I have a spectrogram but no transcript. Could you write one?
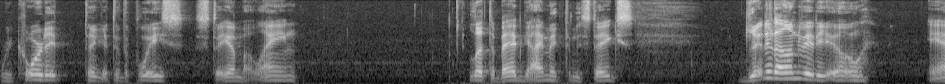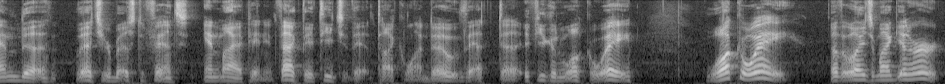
record it, take it to the police, stay in my lane, let the bad guy make the mistakes, get it on video, and uh, that's your best defense, in my opinion. In fact, they teach you that in Taekwondo, that uh, if you can walk away, walk away. Otherwise, you might get hurt.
